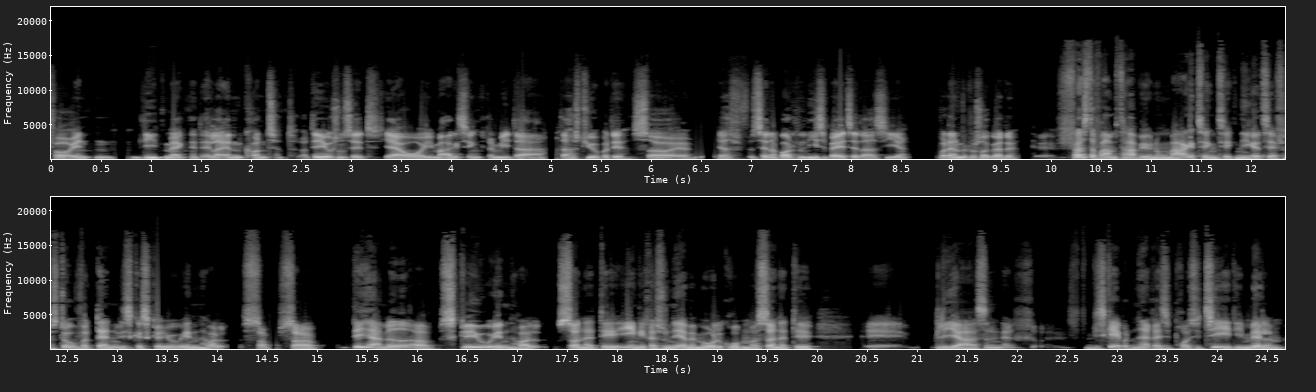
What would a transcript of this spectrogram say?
for enten lead magnet eller anden content. Og det er jo sådan set jeg over i marketing, Remi, der, der har styr på det. Så øh, jeg sender bolden lige tilbage til dig og siger, hvordan vil du så gøre det? Først og fremmest har vi jo nogle marketingteknikker til at forstå, hvordan vi skal skrive indhold. Så, så det her med at skrive indhold, sådan at det egentlig resonerer med målgruppen, og sådan at det øh, bliver sådan, vi skaber den her reciprocitet imellem,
